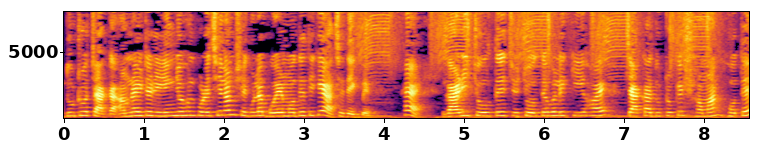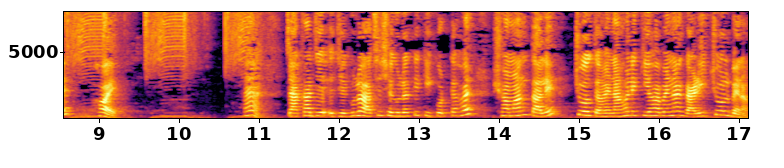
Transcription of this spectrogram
দুটো চাকা। আমরা এটা রিডিং যখন পড়েছিলাম, সেগুলো বইয়ের মধ্যে থেকে আছে, দেখবে। হ্যাঁ গাড়ি চলতে চলতে হলে কি হয়? চাকা দুটোকে সমান হতে হয়। হ্যাঁ চাকা যে, যেগুলো আছে সেগুলোকে কি করতে হয়? সমান তালে চলতে হয়। না হলে কি হবে না, গাড়ি চলবে না।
